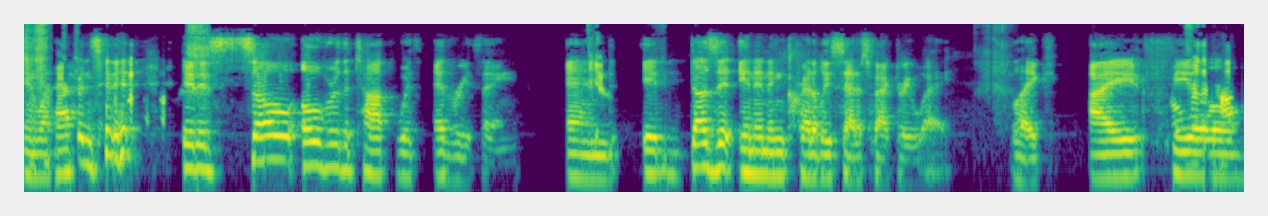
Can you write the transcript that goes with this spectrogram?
in what happens in it. It is so over the top with everything, and it does it in an incredibly satisfactory way. Like I feel.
